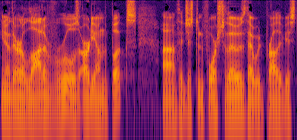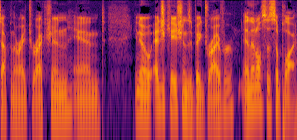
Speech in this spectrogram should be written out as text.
you know, there are a lot of rules already on the books. Uh, if they just enforced those, that would probably be a step in the right direction. And, you know, education is a big driver. And then also supply.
